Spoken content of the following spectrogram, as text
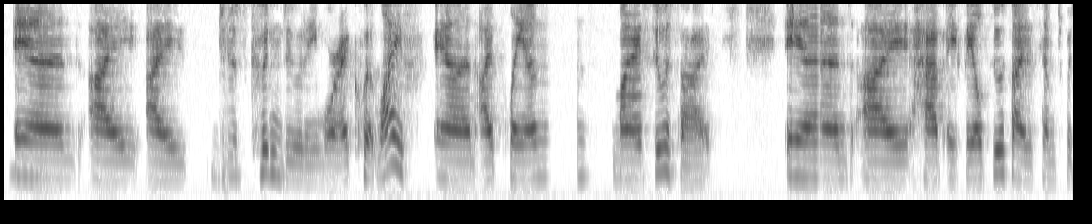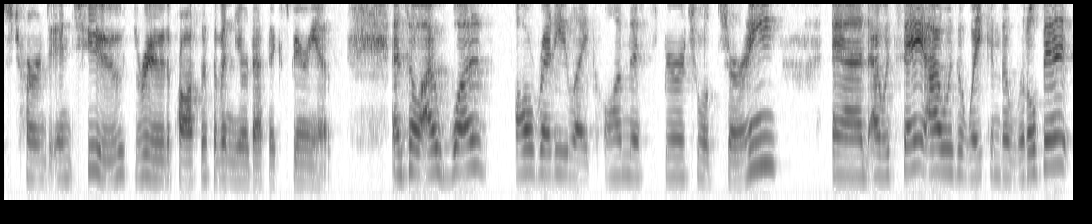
mm-hmm. and I I just couldn't do it anymore. I quit life and I planned my suicide. And I have a failed suicide attempt, which turned into through the process of a near death experience. And so I was already like on this spiritual journey And I would say I was awakened a little bit,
